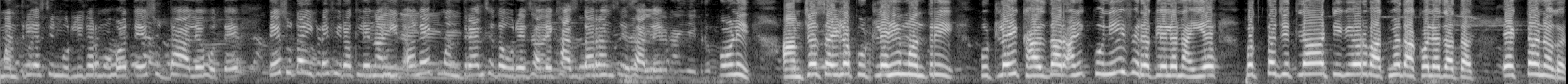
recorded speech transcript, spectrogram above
मंत्री असतील मुरलीधर मोहोळ ते सुद्धा आले होते. ते सुद्धा इकडे फिरकले नाहीत. अनेक मंत्र्यांचे दौरे झाले खासदारांचे झाले. कोणी आमच्या साईडला कुठलेही मंत्री कुठलेही खासदार आणि कुणीही फिरकलेलं नाहीये. फक्त जिथल्या टीव्हीवर बातम्या दाखवल्या जातात. एकता नगर.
